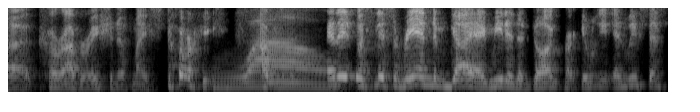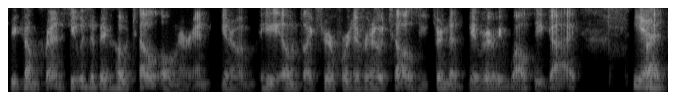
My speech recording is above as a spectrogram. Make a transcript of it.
uh, corroboration of my story. Wow. And it was this random guy I meet at a dog park, and, we, and we've since become friends. He was a big hotel owner, and you know he owned like three or four different hotels. He turned out to be a very wealthy guy. yeah. But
